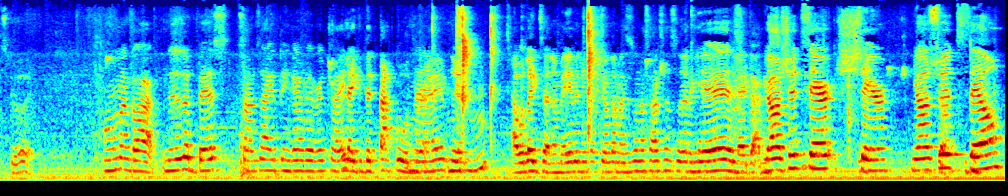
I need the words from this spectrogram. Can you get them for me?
It's good. Oh my god. This is the best salsa I think I've ever tried. Like the tacos, Yeah. right? Yeah. Mhm. I would like them, hey, Belinda, ¿qué onda? ¿Me haces una salsa? So that I can- Yes. Like, I'm- Y'all should share, share. Y'all should sell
